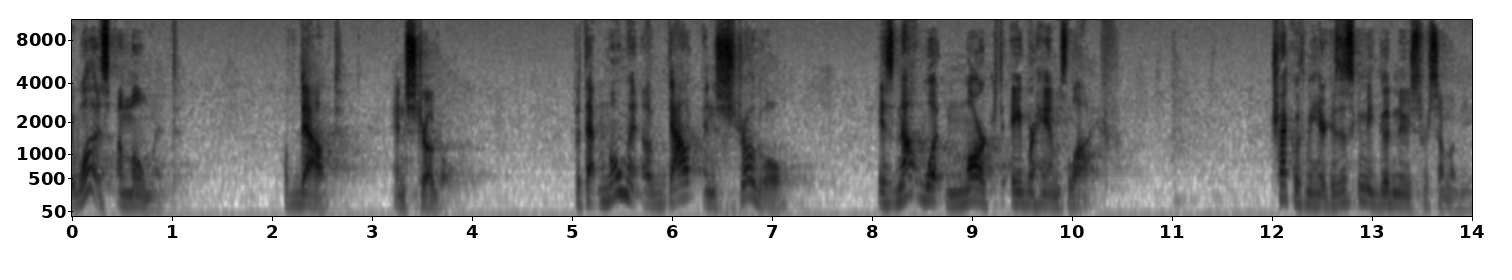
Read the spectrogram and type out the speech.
It was a moment of doubt and struggle. But that moment of doubt and struggle is not what marked Abraham's life. Track with me here because this is going to be good news for some of you.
